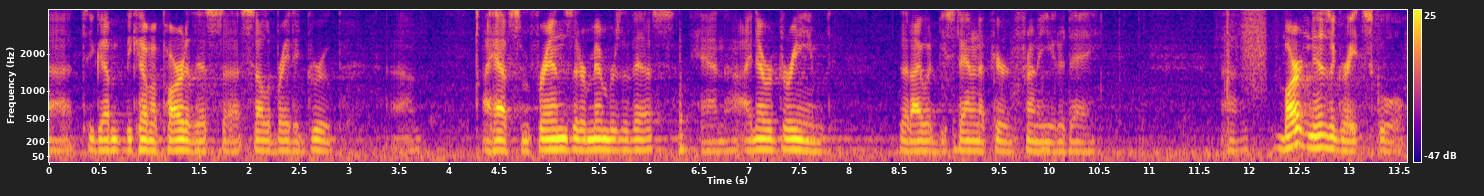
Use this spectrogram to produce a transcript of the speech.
uh, to become a part of this uh, celebrated group. Um, I have some friends that are members of this, and I never dreamed that I would be standing up here in front of you today. Uh, Barton is a great school.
